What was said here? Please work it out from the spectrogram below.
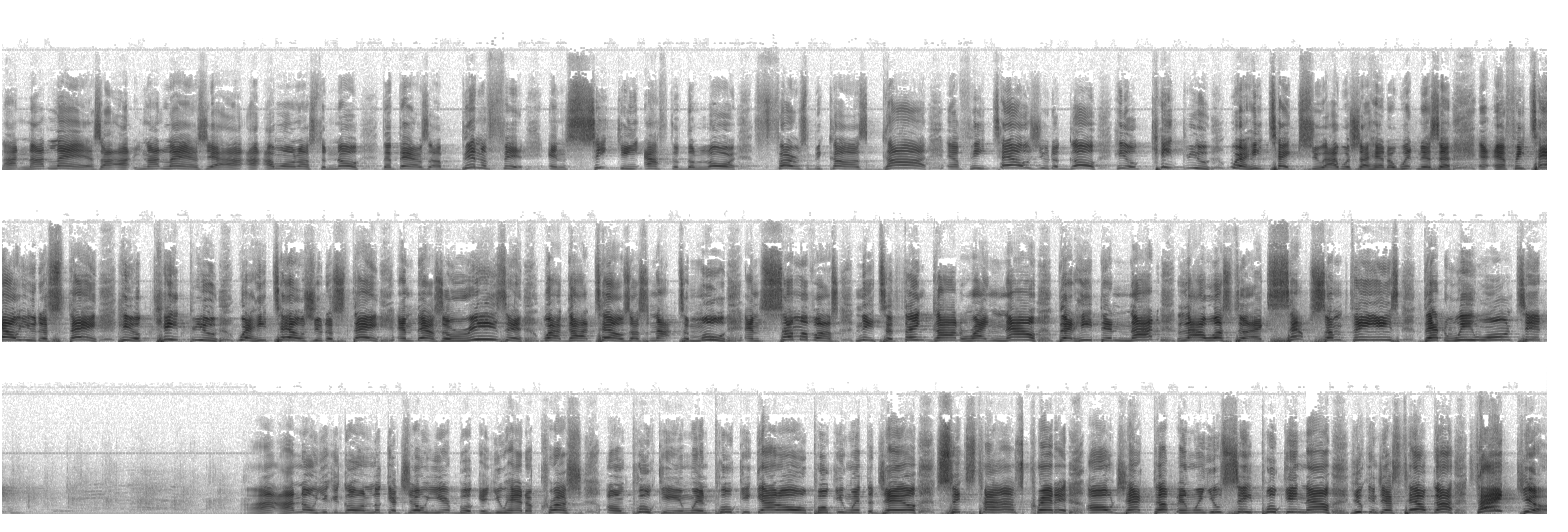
Not, not last, I, I, not last, yeah. I, I want us to know that there's a benefit in seeking after the Lord first because God, if He tells you to go, He'll keep you where He takes you. I wish I had a witness. Uh, if He tells you to stay, He'll keep you where He tells you to stay. And there's a reason why God tells us not to move. And some of us need to thank God right now that He did not allow us to accept some things that we wanted. I, I, know you can go and look at your yearbook and you had a crush on Pookie. And when Pookie got old, Pookie went to jail six times, credit all jacked up. And when you see Pookie now, you can just tell God, thank you.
